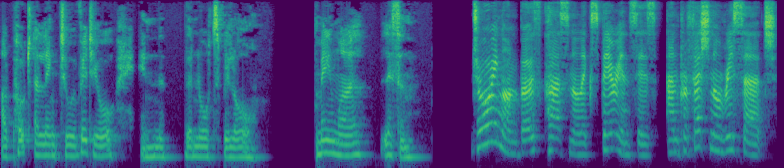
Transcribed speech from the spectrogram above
I'll put a link to a video in the notes below. Meanwhile, listen. Drawing on both personal experiences and professional research,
